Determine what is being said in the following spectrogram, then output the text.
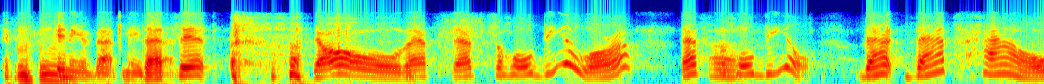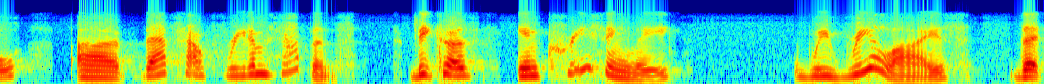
If mm-hmm. any of that made that's sense. it. oh, that's that's the whole deal, Laura. That's the uh, whole deal. That that's how uh, that's how freedom happens because increasingly we realize that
